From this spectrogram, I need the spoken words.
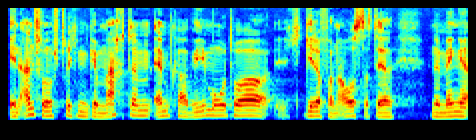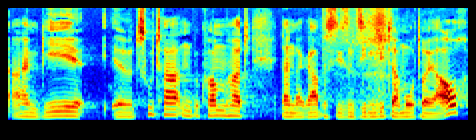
in Anführungsstrichen gemachtem MKW-Motor. Ich gehe davon aus, dass der eine Menge AMG-Zutaten bekommen hat. Dann da gab es diesen 7-Liter-Motor ja auch,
